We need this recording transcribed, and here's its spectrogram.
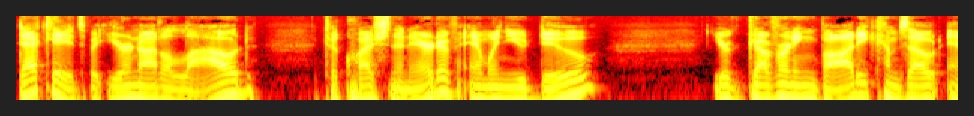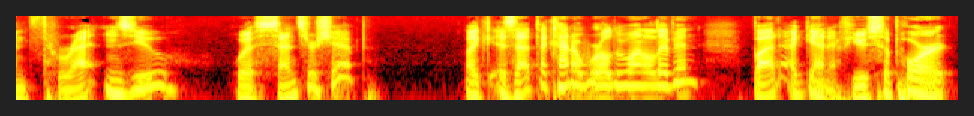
decades, but you're not allowed to question the narrative. And when you do, your governing body comes out and threatens you with censorship. Like, is that the kind of world we want to live in? But again, if you support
